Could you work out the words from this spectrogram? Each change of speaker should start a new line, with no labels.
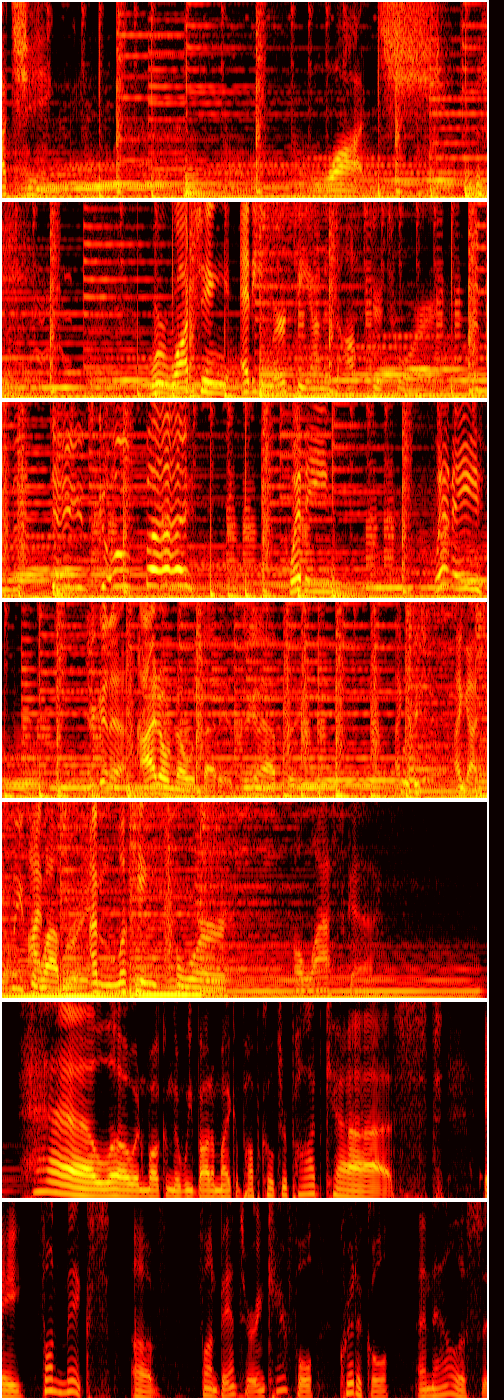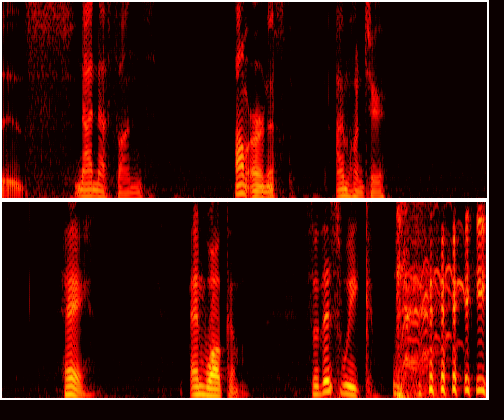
watching. Watch.
We're watching Eddie Murphy on his Oscar tour.
And the days go by.
Quibi. Quibi.
You're gonna. I don't know what that is. You're gonna have to.
I got, I got you.
Please
I'm-
elaborate.
I'm looking for Alaska.
Hello and welcome to We Bought a Mic, a pop culture podcast. A fun mix of fun banter and careful, critical analysis.
Not enough funds.
I'm Ernest.
I'm Hunter.
Hey, and welcome. So this week,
